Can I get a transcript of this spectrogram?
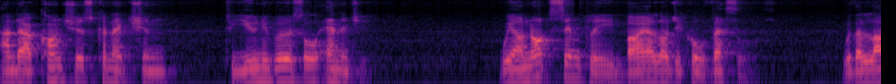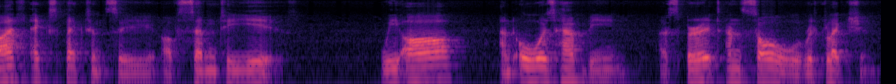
and our conscious connection to universal energy. We are not simply biological vessels with a life expectancy of 70 years. We are and always have been a spirit and soul reflection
